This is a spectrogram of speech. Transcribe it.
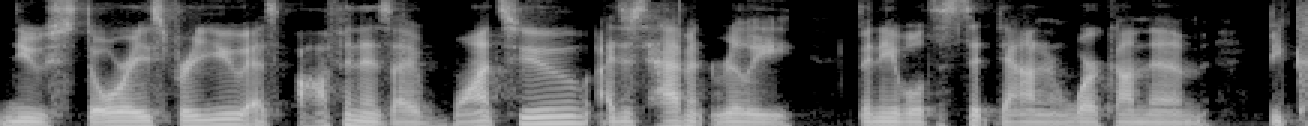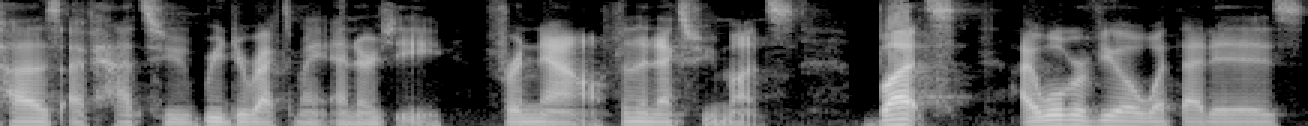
new stories for you as often as I want to. I just haven't really been able to sit down and work on them because I've had to redirect my energy for now, for the next few months. But I will reveal what that is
